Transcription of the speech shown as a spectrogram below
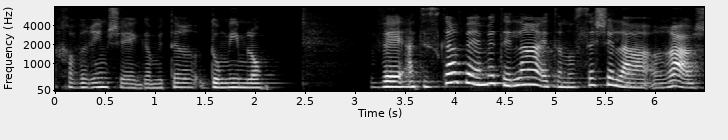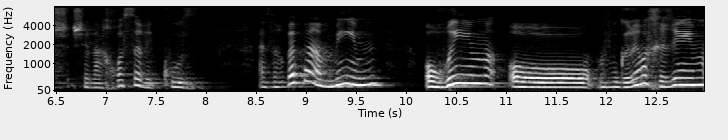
חברים שגם יותר דומים לו. ואת הזכרת באמת, אלה, את הנושא של הרעש, של החוסר ריכוז. אז הרבה פעמים הורים או מבוגרים אחרים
